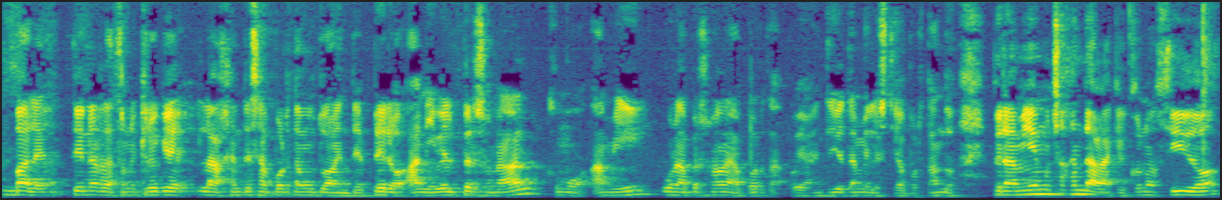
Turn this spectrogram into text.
Vale, tienes razón. Creo que la gente se aporta mutuamente, pero a nivel personal, como a mí una persona me aporta, obviamente yo también le estoy aportando. Pero a mí hay mucha gente a la que he conocido,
